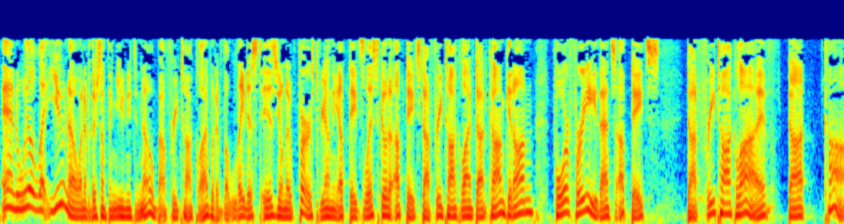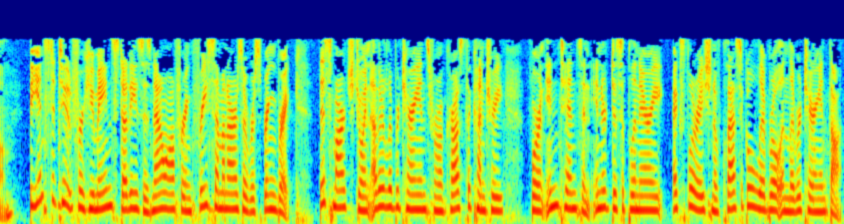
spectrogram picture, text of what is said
and we'll let you know whenever there's something you need to know about Free Talk Live. Whatever the latest is, you'll know first. If you're on the updates list, go to updates.freetalklive.com. Get on for free. That's updates.freetalklive.com. The Institute for Humane Studies is now offering free seminars over spring break. This March, join other libertarians from across the country for an intense and interdisciplinary exploration of classical, liberal, and libertarian thought.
